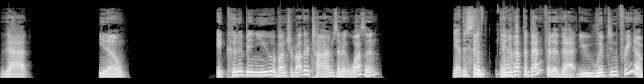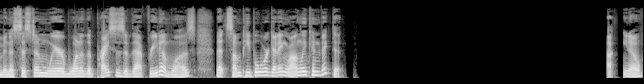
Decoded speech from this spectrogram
that. You know, it could have been you a bunch of other times, and it wasn't." Yeah, this is and, the, yeah. and you got the benefit of that. You lived in freedom in a system where one of the prices of that freedom was that some people were getting wrongly convicted. Uh, you know,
